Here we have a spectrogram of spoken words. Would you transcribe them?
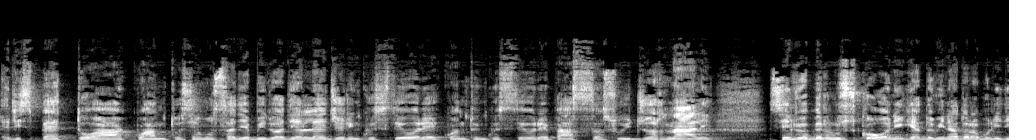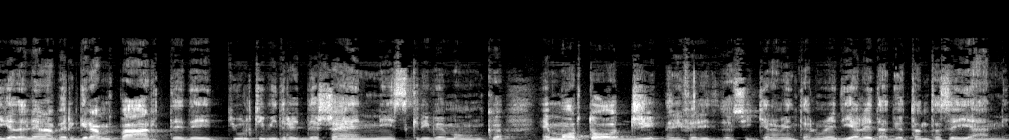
rispetto a quanto siamo stati abituati a leggere in queste ore e quanto in queste ore passa sui giornali. Silvio Berlusconi, che ha dominato la politica italiana per gran parte degli ultimi tre decenni, scrive Monk, è morto oggi, riferitosi chiaramente a lunedì, all'età di 86 anni.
